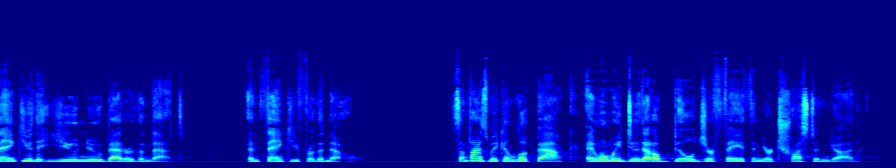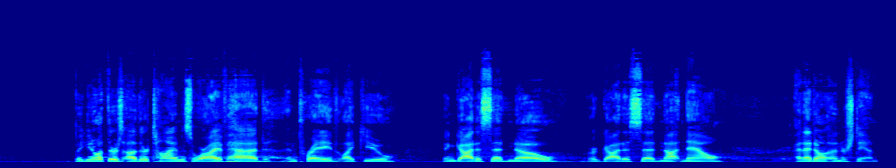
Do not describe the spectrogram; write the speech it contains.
thank you that you knew better than that and thank you for the no. Sometimes we can look back, and when we do, that'll build your faith and your trust in God. But you know what? There's other times where I've had and prayed like you, and God has said no, or God has said not now, and I don't understand.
